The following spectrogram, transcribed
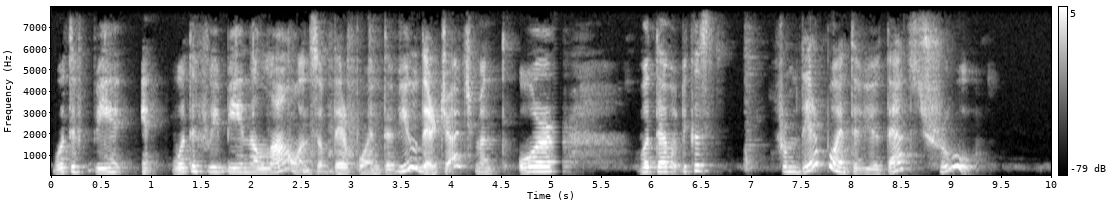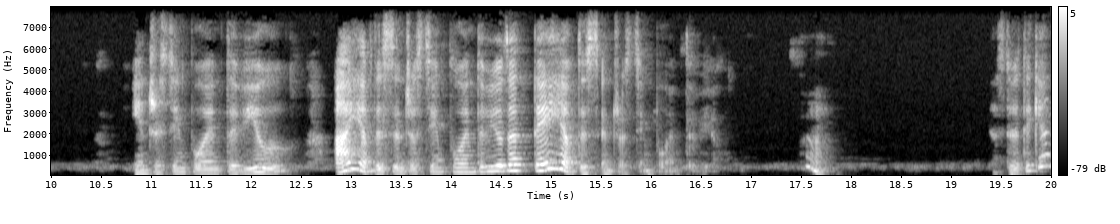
What if be what if we be in allowance of their point of view, their judgment, or whatever? Because from their point of view, that's true. Interesting point of view I have this interesting point of view, that they have this interesting point of view. Hmm. Let's do it again.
